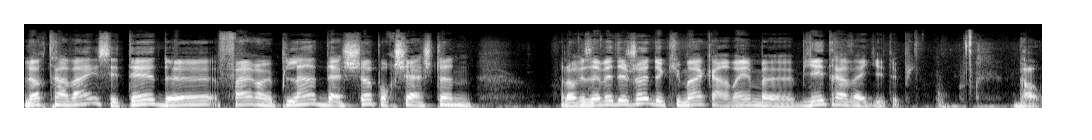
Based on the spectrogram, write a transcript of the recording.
leur travail, c'était de faire un plan d'achat pour chez Ashton. Alors, ils avaient déjà un document quand même euh, bien travaillé depuis. bon,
